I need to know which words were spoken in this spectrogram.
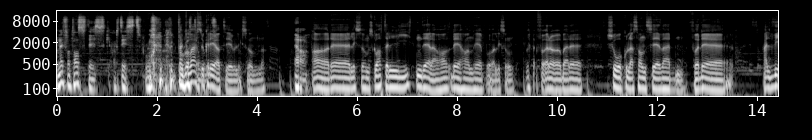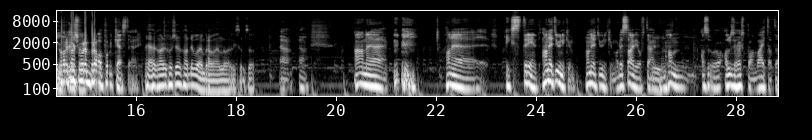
Han er en fantastisk artist. På, ja, Tenk å være så kreativ, liksom. da. Ja. Ah, det er liksom Skulle hatt en liten del av det han har på, liksom. For å bare se hvordan han ser verden. For det er helt vilt. Det hadde kanskje liksom. vært en bra podkast, det her. Ja, kanskje det hadde vært en bra en, liksom. Så. Ja, ja. Han er Han er ekstremt Han er et unikum. Han er et unikum, og det sier vi ofte her. Mm. Men han, altså, alle som har hørt på han, vet at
